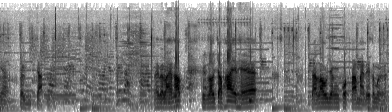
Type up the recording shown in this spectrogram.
เนี่ยตึงจัดเลย ไม่เป็นไรครับ ถึงเราจะพ่ายแพ้ แต่เรายังกดตามหมายได้เสมอ แล้ว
